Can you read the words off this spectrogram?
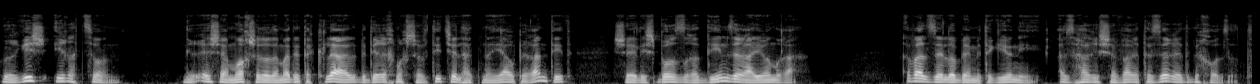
הוא הרגיש אי רצון. נראה שהמוח שלו למד את הכלל בדרך מחשבתית של התניה אופרנטית, שלשבור זרדים זה רעיון רע. אבל זה לא באמת הגיוני, אז הארי שבר את הזרד בכל זאת.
